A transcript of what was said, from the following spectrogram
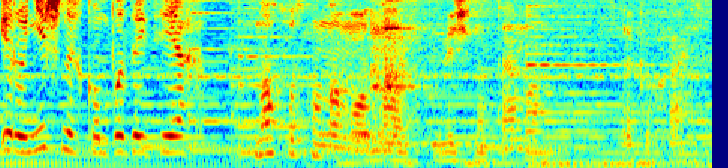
іронічних композиціях. У нас в основному одна вічна тема це кохання.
